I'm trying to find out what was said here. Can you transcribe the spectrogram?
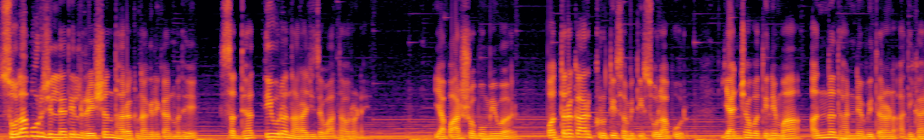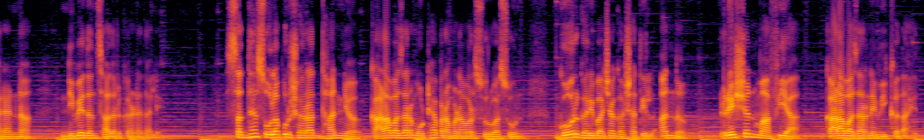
सोलापूर जिल्ह्यातील रेशनधारक नागरिकांमध्ये सध्या तीव्र नाराजीचे वातावरण आहे. या पार्श्वभूमीवर पत्रकार कृती समिती सोलापूर यांच्या वतीने मा अन्नधान्य वितरण अधिकाऱ्यांना निवेदन सादर करण्यात आले. सध्या सोलापूर शहरात धान्य काळा बाजार मोठ्या प्रमाणावर सुरू असून गोरगरिबाच्या घशातील अन्न रेशन माफिया काळा बाजारने विकत आहेत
